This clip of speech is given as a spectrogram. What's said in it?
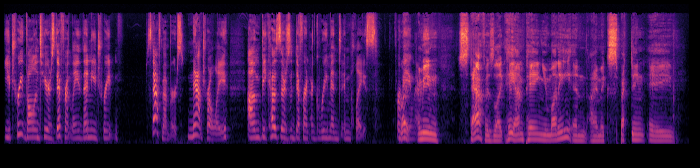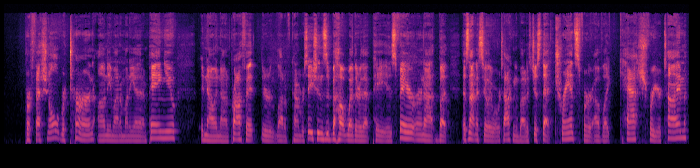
you treat volunteers differently than you treat staff members naturally um, because there's a different agreement in place for being there. I mean, staff is like, hey, I'm paying you money and I'm expecting a professional return on the amount of money that I'm paying you. And now in nonprofit, there are a lot of conversations about whether that pay is fair or not, but that's not necessarily what we're talking about. It's just that transfer of like cash for your time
